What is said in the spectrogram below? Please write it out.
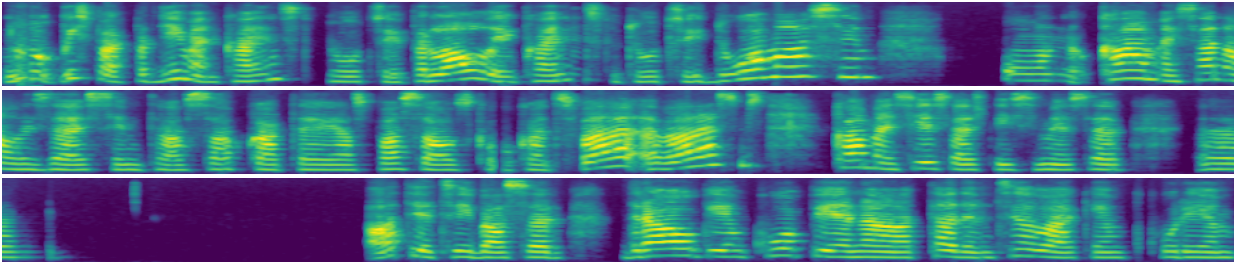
nu, vispār par ģimeni kā institūciju, par laulību kā institūciju domāsim, un kā mēs analizēsim tās apkārtējās pasaules kaut kādas vēsmas, kā mēs iesaistīsimies ar uh, attiecībās ar draugiem, kopienā, tādiem cilvēkiem, kuriem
